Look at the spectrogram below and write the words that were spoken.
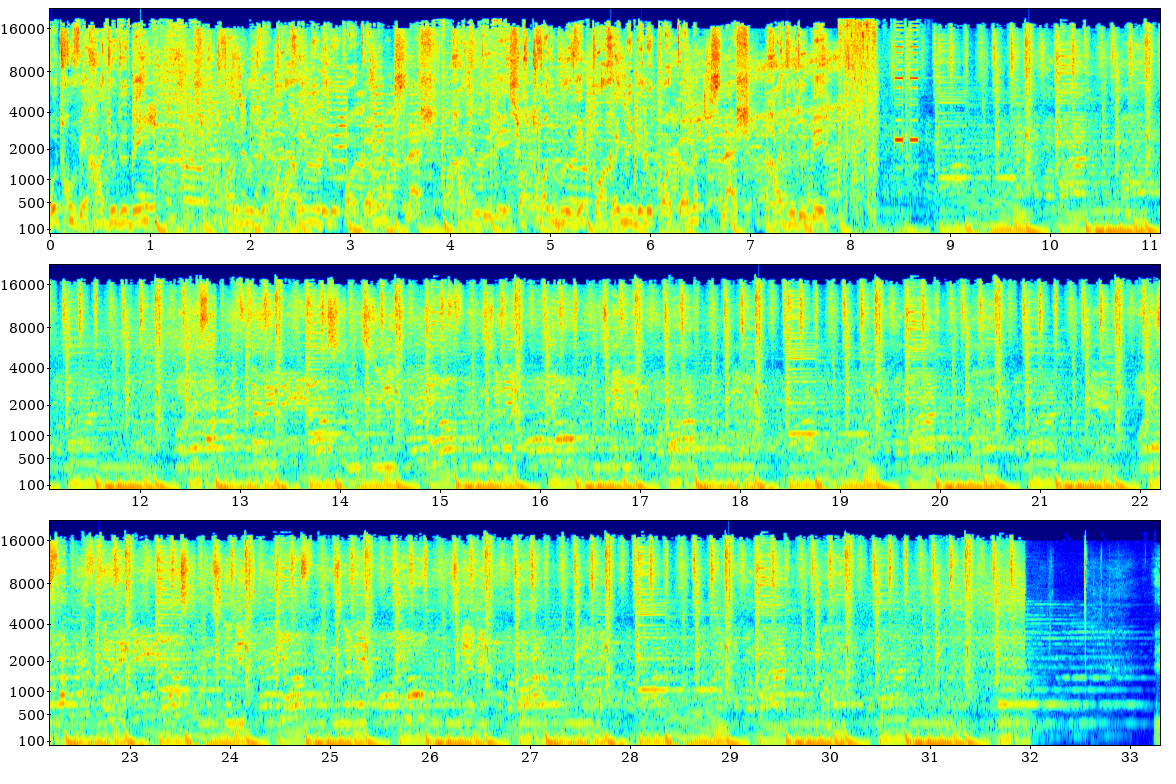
Retrouvez Radio 2B sur www.regnibello.com slash radio2b sur www.regnibello.com slash radio2b.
